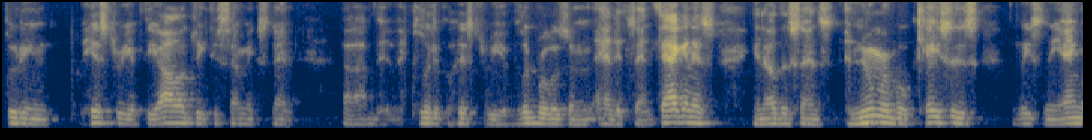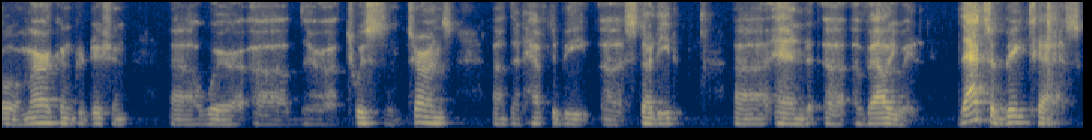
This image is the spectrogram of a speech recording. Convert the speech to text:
including history of theology to some extent, um, the political history of liberalism and its antagonists, in other sense, innumerable cases, at least in the Anglo-American tradition, uh, where uh, there are twists and turns uh, that have to be uh, studied uh, and uh, evaluated. That's a big task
